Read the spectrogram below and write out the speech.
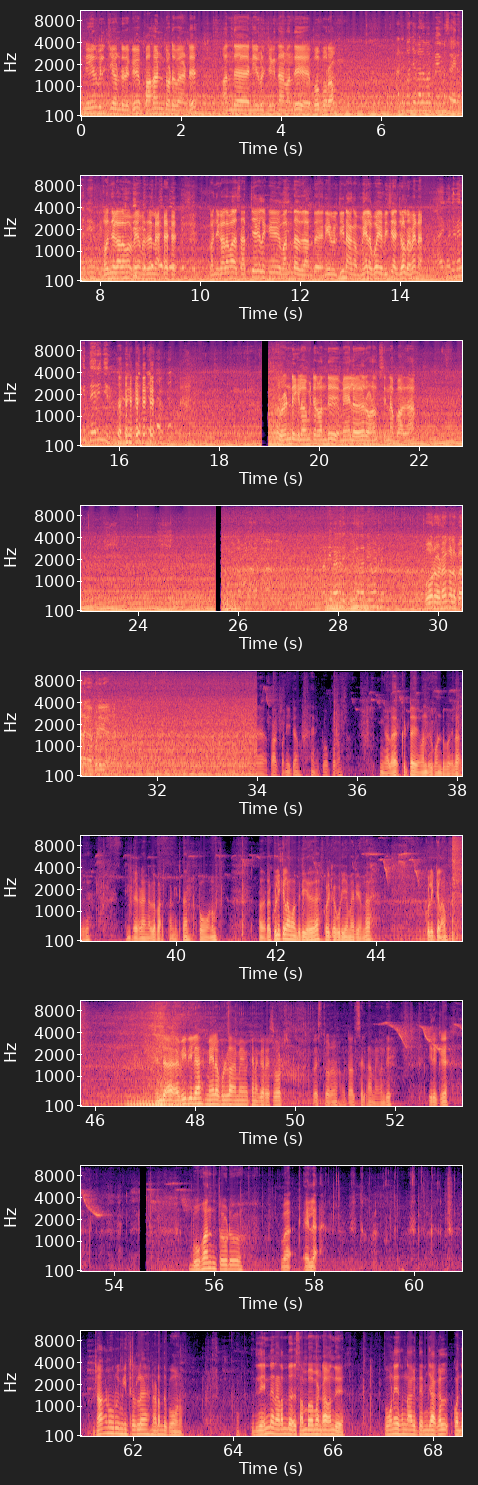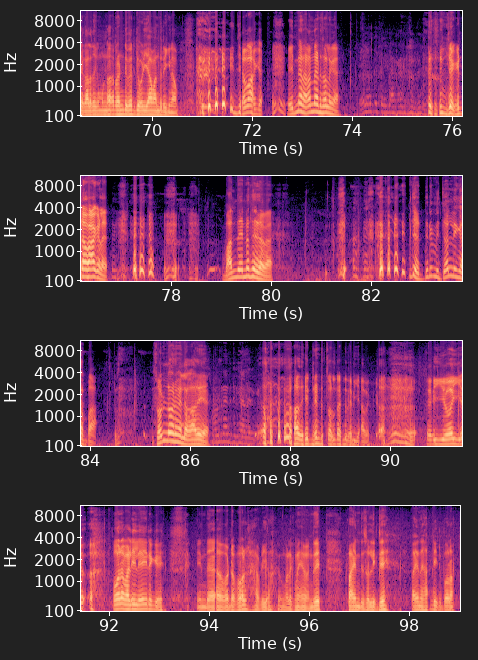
நீர்வீழ்ச்சி ஒன்று இருக்கு. பகன் தொடுவேண்டு அந்த நீர்வீழ்ச்சிக்கு தான் வந்து போக போகிறோம் அது கொஞ்ச காலமா ஃபேமஸ் ஆயிருந்த நீர் கொஞ்ச காலமாக ஃபேமஸ் இல்லை. கொஞ்ச காலமாக சர்ச்சைகளுக்கு வந்தது அந்த நீர்வீழ்ச்சி. நாங்கள் மேலே போய் விஷயம் சொல்கிறோம் என்ன? கொஞ்சம் பேருக்கு தெரிஞ்சிருக்கு. ரெண்டு கிலோமீட்டர் வந்து மேலே ஏறணும். சின்ன பாதை தான் தண்ணி வேறது கீழே தண்ணி ஓடுது. போகிற இடங்களை பாருங்க எப்படி இருக்குன்னு. பார்க் பண்ணிட்டோம். எனக்கு போக போகிறோம் இங்கால கிட்ட வந்து கொண்டு போயிடாது இந்த இடங்களில் பார்க் பண்ணிட்டு தான் போகணும். அதோட குளிக்கலாமா தெரியாத குளிக்கக்கூடிய மாதிரி இருந்தால் குளிக்கலாம். இந்த இந்த வீதியில் மேலே ஃபுல்லாமே கணக்கு ரெசார்ட் ரெஸ்டாரண்ட் ஹோட்டல்ஸ் எல்லாமே வந்து இருக்குது புகந்தொடு வ இல்லை நானூறு மீட்டரில் நடந்து போகணும். இதில் என்ன நடந்த சம்பவம்டா வந்து போனே சொன்னாங்க தெரிஞ்சாக்கள் கொஞ்சம் காலத்துக்கு முன்னாடி ரெண்டு பேர் ஜோடியாக வந்திருக்கலாம் ஜவாங்க என்ன நடந்தான்னு சொல்லுங்கள் இங்க கிட்ட வாங்கல. வந்து என்ன செய்தவ? திரும்பி சொல்லுங்கப்பா. சொல்லணும் இல்லை கதையை. அது என்னென்னு சொல்கிறேன்னு தெரியாம ஐயோ ஐயோ. போகிற வழியிலே இருக்கு. இந்த வாட்டர்ஃபால் அப்படியோ உங்களுக்குமே வந்து பயந்து சொல்லிட்டு பயந்து காட்டிட்டு போகிறோம்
